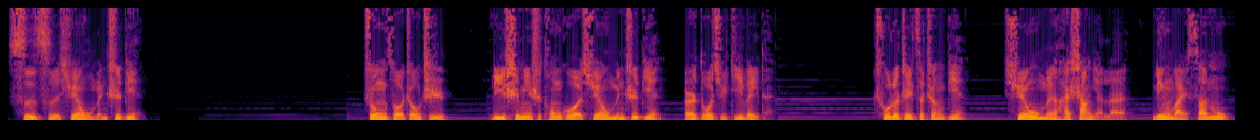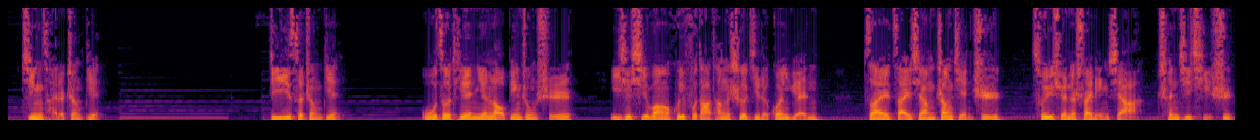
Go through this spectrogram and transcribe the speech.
四次玄武门之变。众所周知，李世民是通过玄武门之变而夺取帝位的。除了这次政变，玄武门还上演了另外三幕精彩的政变。第一次政变，武则天年老病重时。一些希望恢复大唐社稷的官员，在宰相张柬之、崔玄的率领下，趁机起事。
